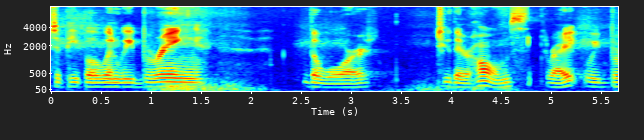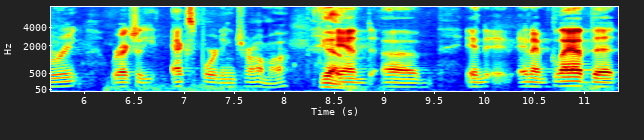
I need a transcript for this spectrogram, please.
to people when we bring the war to their homes, right? We bring we're actually exporting trauma, Yeah. and uh, and and I'm glad that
